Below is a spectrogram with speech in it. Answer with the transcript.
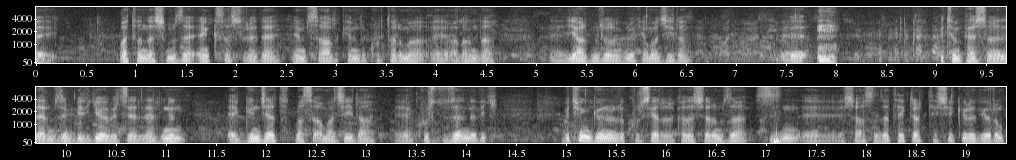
e, vatandaşımıza en kısa sürede hem sağlık hem de kurtarma e, alanında e, yardımcı olabilmek amacıyla e, bütün personellerimizin bilgi ve becerilerinin e, güncel tutması amacıyla e, kurs düzenledik. Bütün gönüllü kursiyer arkadaşlarımıza sizin e, şahsınızda tekrar teşekkür ediyorum.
